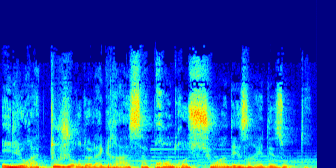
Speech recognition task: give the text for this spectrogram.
Il y aura toujours de la grâce à prendre soin des uns et des autres.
